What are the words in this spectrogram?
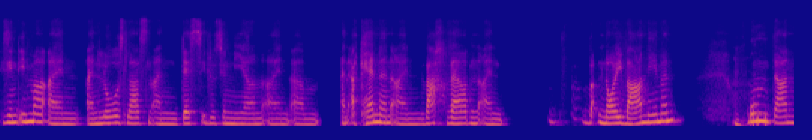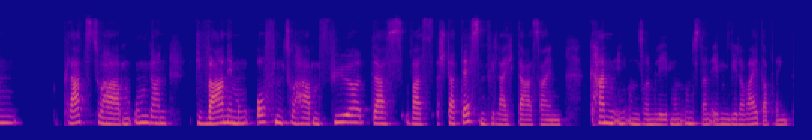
Die sind immer ein, ein Loslassen, ein Desillusionieren, ein, ähm, ein Erkennen, ein Wachwerden, ein Neuwahrnehmen, mhm. um dann Platz zu haben, um dann die Wahrnehmung offen zu haben für das, was stattdessen vielleicht da sein kann in unserem Leben und uns dann eben wieder weiterbringt.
